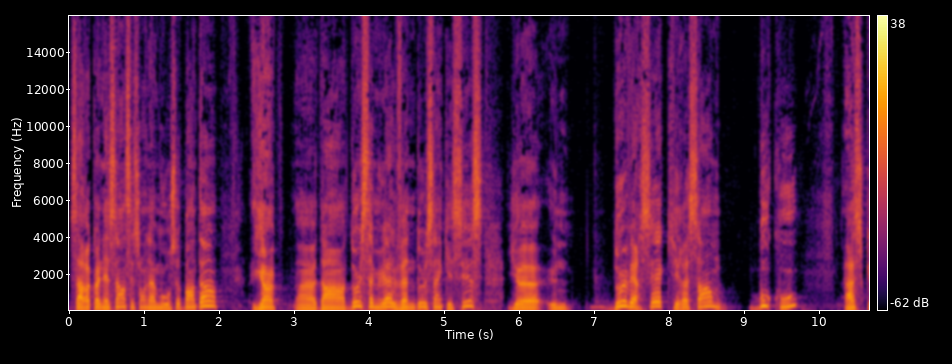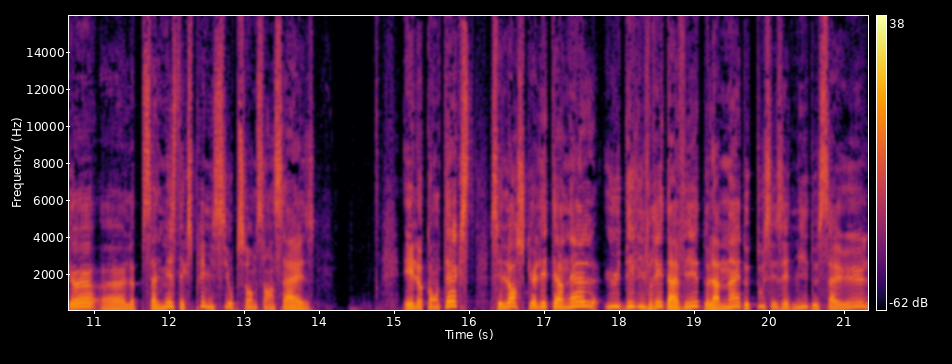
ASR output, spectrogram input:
sa reconnaissance et son amour. Cependant, il y a dans 2 Samuel 22, 5 et 6, il y a deux versets qui ressemblent beaucoup à ce que euh, le psalmiste exprime ici au psaume 116. Et le contexte, c'est lorsque l'Éternel eut délivré David de la main de tous ses ennemis, de Saül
